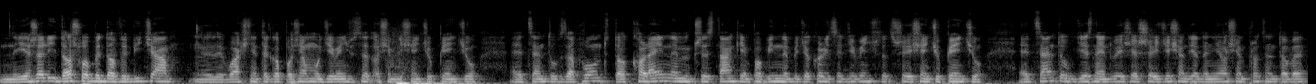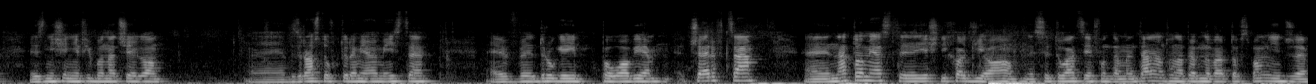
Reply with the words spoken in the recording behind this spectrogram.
Jeżeli doszłoby do wybicia y, właśnie tego poziomu 985 centów za funt, to kolejnym przystankiem powinny być okolice 965 centów, gdzie znajduje się 61,8% zniesienie Fibonacciego e, wzrostów, które miały miejsce e, w drugiej połowie czerwca. E, Natomiast e, jeśli chodzi o sytuację fundamentalną, to na pewno warto wspomnieć, że e,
